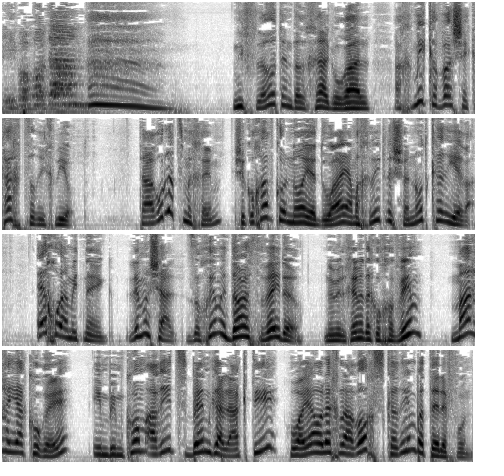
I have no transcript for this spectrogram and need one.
היפופוטם! נפלאות הן דרכי הגורל, אך מי קבע שכך צריך להיות? תארו לעצמכם שכוכב קולנוע ידוע היה מחליט לשנות קריירה. איך הוא היה מתנהג? למשל, זוכרים את דארת ויידר במלחמת הכוכבים? מה היה קורה אם במקום עריץ בין גלקטי הוא היה הולך לערוך סקרים בטלפון?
